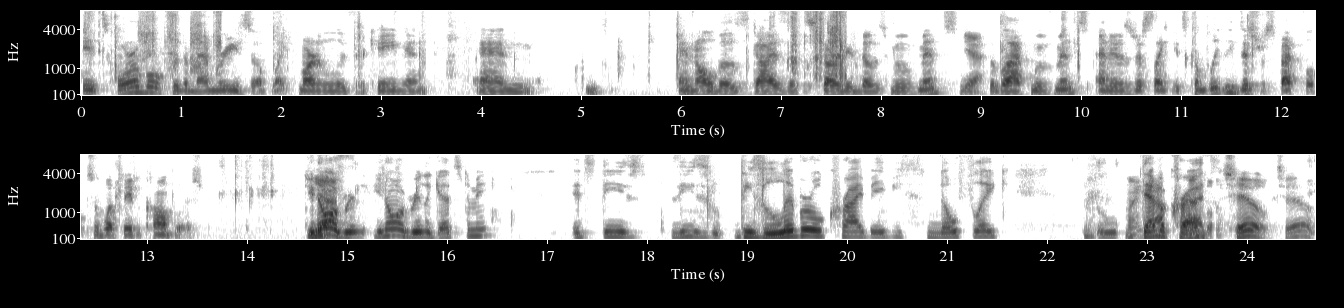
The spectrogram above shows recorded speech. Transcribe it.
it's horrible for the memories of like martin luther king and and and all those guys that started those movements Yeah. the black movements and it was just like it's completely disrespectful to what they've accomplished Do you know Yeah. what really? You know what really gets to me? It's these these these liberal crybaby snowflake My God, Democrats. Rumble, chill, chill.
